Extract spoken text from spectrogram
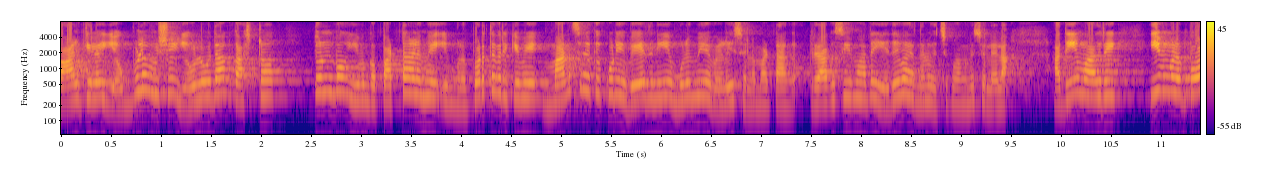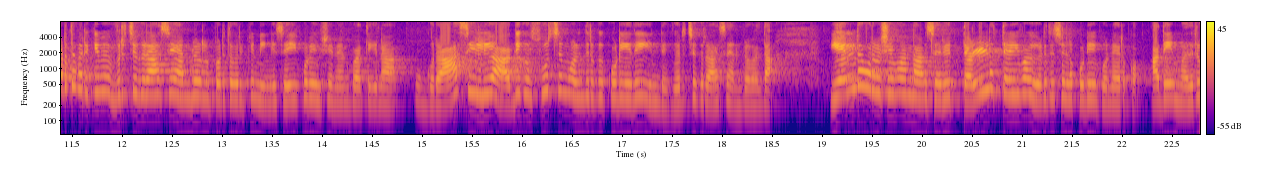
வாழ்க்கையில் எவ்வளோ விஷயம் எவ்வளோதான் கஷ்டம் துன்பம் இவங்க பட்டாலுமே இவங்களை பொறுத்த வரைக்குமே மனசில் இருக்கக்கூடிய வேதனையை முழுமையாக வெளியே சொல்ல மாட்டாங்க. ரகசியமாக தான் எதுவாக இருந்தாலும் வச்சுக்குவாங்கன்னு சொல்லலாம். அதே மாதிரி இவங்களை பொறுத்த வரைக்குமே விருச்சிக ராசி அன்பர்களை பொறுத்த வரைக்கும் நீங்கள் செய்யக்கூடிய விஷயம் என்னென்னு பார்த்தீங்கன்னா உங்கள் ராசியிலேயே அதிக சூழ்ச்சி வளர்ந்துருக்கக்கூடியதே இந்த விருச்சிக ராசி அன்பர்கள் தான். எந்த ஒரு விஷயமா இருந்தாலும் சரி தெள்ள தெளிவாக எடுத்து செல்லக்கூடிய குணம் இருக்கும். அதே மாதிரி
